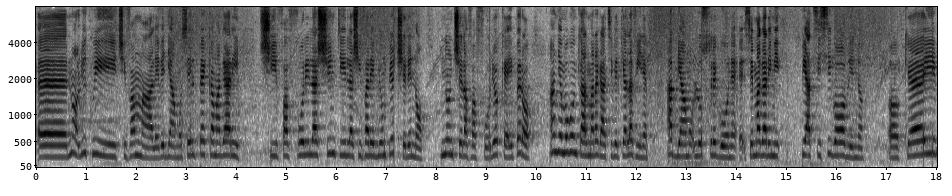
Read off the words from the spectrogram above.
Eh, no, lui qui ci fa male. Vediamo se il pecca magari ci fa fuori la scintilla, ci farebbe un piacere. No, non ce la fa fuori, ok? Però andiamo con calma, ragazzi, perché alla fine abbiamo lo stregone. Eh, se magari mi piazzi sti goblin, ok?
